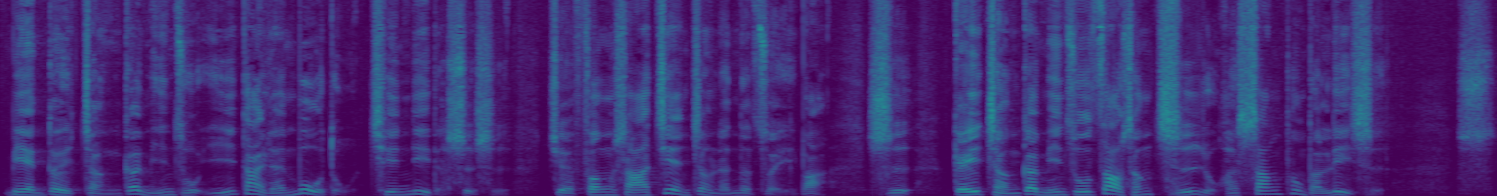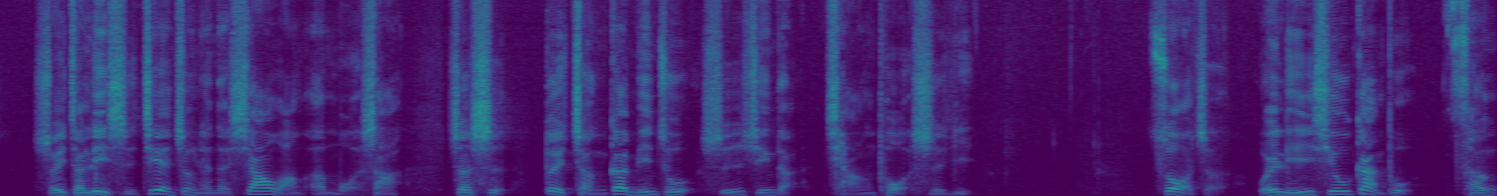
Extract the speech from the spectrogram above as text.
面对整个民族一代人目睹亲历的事实，却封杀见证人的嘴巴，使给整个民族造成耻辱和伤痛的历史，随随着历史见证人的消亡而抹杀，这是对整个民族实行的强迫失忆。作者为离休干部，曾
